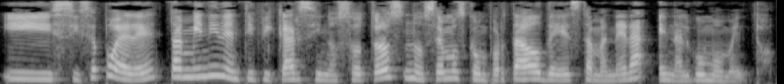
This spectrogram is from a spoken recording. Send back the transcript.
Y si se puede, también identificar si nosotros nos hemos comportado de esta manera en algún momento.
